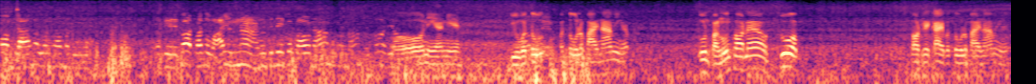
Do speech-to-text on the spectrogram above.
ป้อมยามก็ลงมามาดูโอเคทอดปลาสวายอยู่ข้างหน้านู่นจะนี่ก็เบาน้ำน้ำทอดเดียวโอ้เนี่ยเนี่ยอยู่ประตูประตูระบายน้ำนี่ครับนู่นฝั่งนู้นทอดแล้วซวบ ทอดใกล้ๆประตูระบายน้ำนี่นะ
